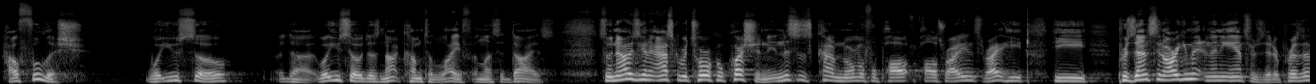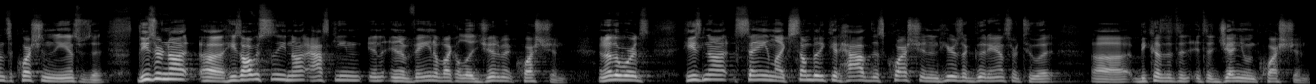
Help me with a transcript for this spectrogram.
How foolish. What you sow what you sow does not come to life unless it dies. So now he's going to ask a rhetorical question. And this is kind of normal for Paul, Paul's writings, right? He, he presents an argument and then he answers it, or presents a question and he answers it. These are not, uh, he's obviously not asking in, in a vein of like a legitimate question. In other words, he's not saying like somebody could have this question and here's a good answer to it uh, because it's a, it's a genuine question.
